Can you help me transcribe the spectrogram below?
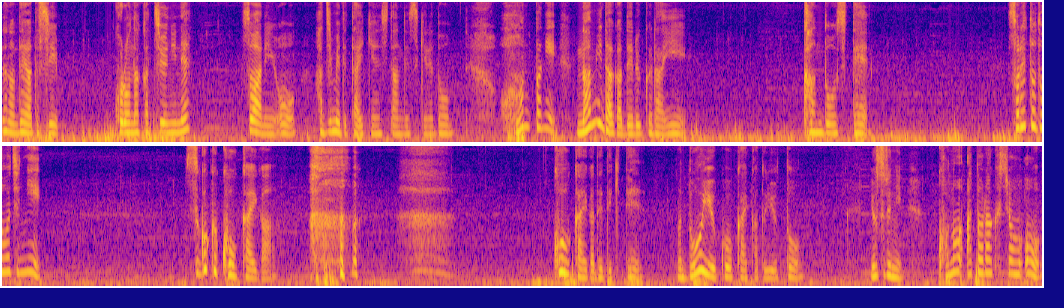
なので私コロナ禍中にねソアリンを初めて体験したんですけれど本当に涙が出るくらい感動してそれと同時にすごく後悔が 後悔が出てきてどういう後悔かというと要するにこのアトラクションを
